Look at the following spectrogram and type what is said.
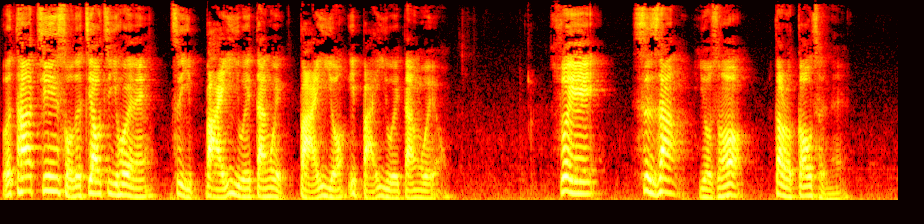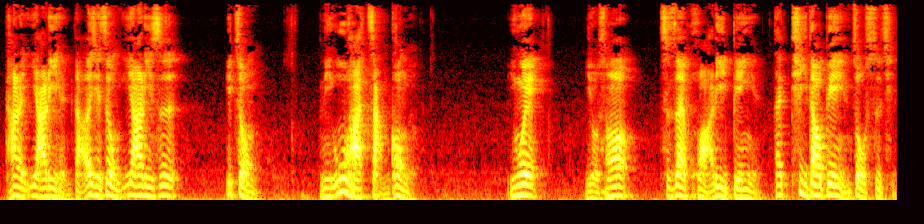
而他经手的交际会呢，是以百亿为单位，百亿哦，一百亿为单位哦。所以事实上，有时候到了高层呢，他的压力很大，而且这种压力是一种你无法掌控的，因为有时候是在法律边缘，在剃刀边缘做事情。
